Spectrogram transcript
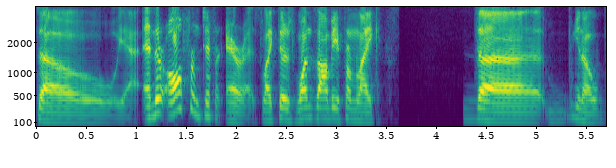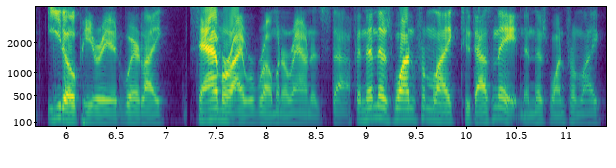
So yeah, and they're all from different eras. Like there's one zombie from like the you know Edo period where like samurai were roaming around and stuff, and then there's one from like 2008, and then there's one from like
